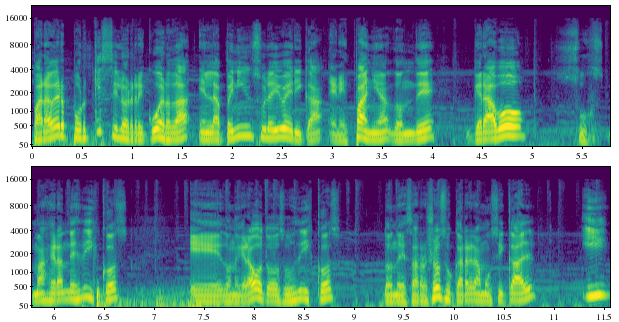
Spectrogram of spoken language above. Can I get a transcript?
Para ver por qué se lo recuerda en la península ibérica, en España, donde grabó sus más grandes discos, eh, donde grabó todos sus discos, donde desarrolló su carrera musical y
